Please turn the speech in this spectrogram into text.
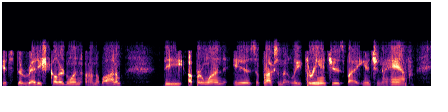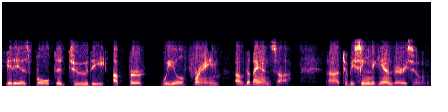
It's the reddish colored one on the bottom. The upper one is approximately three inches by inch and a half. It is bolted to the upper wheel frame of the bandsaw uh, to be seen again very soon.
